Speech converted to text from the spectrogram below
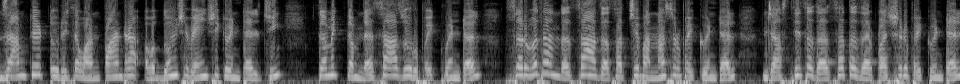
जामखेड तुरीचा वाण पांढरा अवक दोनशे ब्याऐंशी क्विंटलची कमीत कमी दर सहा हजार रुपये क्विंटल सर्वसाधारण अंदाज सहा हजार सातशे पन्नास रुपये क्विंटल जास्तीचा दर सात हजार पाचशे रुपये क्विंटल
